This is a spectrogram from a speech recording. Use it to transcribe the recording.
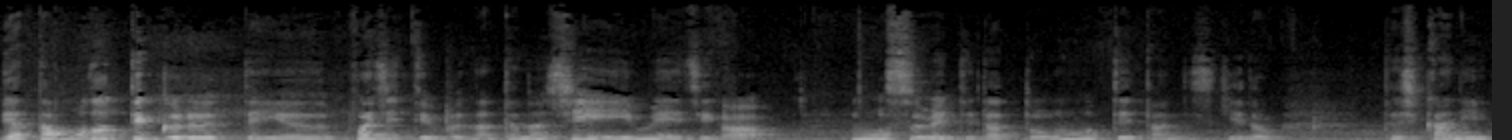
やった戻ってくるっていうポジティブな楽しいイメージがもう全てだと思ってたんですけど確かに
